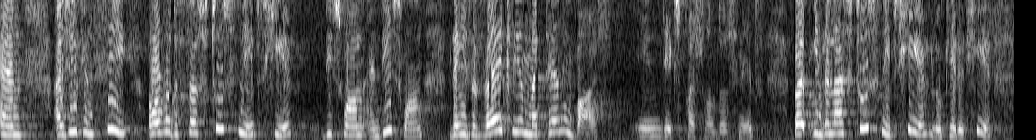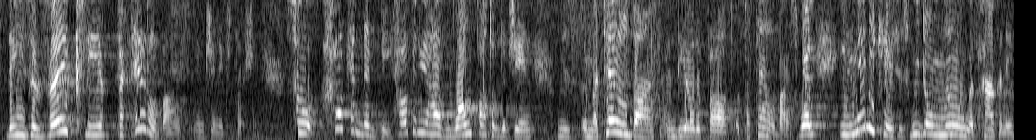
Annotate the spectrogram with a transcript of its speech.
And as you can see, over the first two SNPs here, this one and this one, there is a very clear maternal bias in the expression of those SNPs. But in the last two SNPs here, located here, there is a very clear paternal bias in gene expression. So how can that be? How can you have one part of the gene with a maternal bias and the other part a paternal bias? Well, in many cases, we don't know what's happening.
